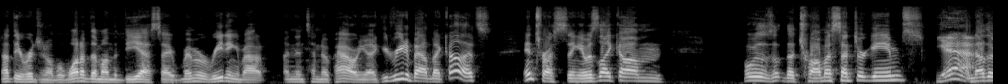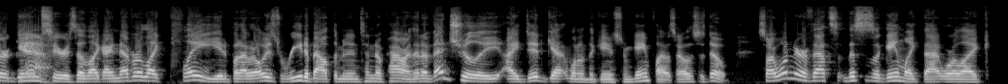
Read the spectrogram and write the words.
not the original, but one of them on the DS. I remember reading about a Nintendo Power and you're like you'd read about it, like oh that's interesting. It was like um what was it, the Trauma Center games? yeah, another game yeah. series that like I never like played, but I would always read about them in Nintendo Power. And then eventually I did get one of the games from GameFly. I was like, oh, this is dope. So I wonder if that's this is a game like that where like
